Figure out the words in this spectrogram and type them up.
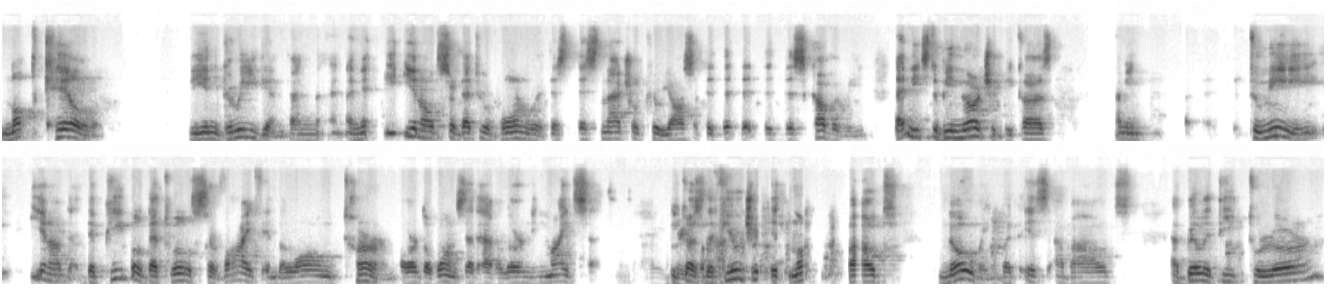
not kill the ingredient and, and, and, you know so that you're born with this this natural curiosity the, the, the, discovery that needs to be nurtured because i mean to me you know the, the people that will survive in the long term are the ones that have a learning mindset because the future is not about knowing but it's about ability to learn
